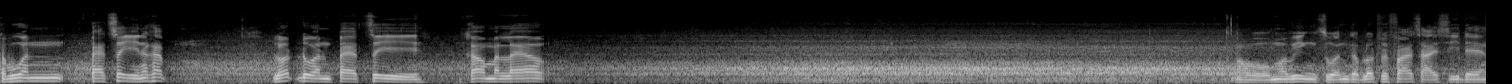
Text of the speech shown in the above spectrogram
ขบวน 84 นะครับ รถด่วน 84 เข้ามาแล้ว โอ้โหมาวิ่งสวนกับรถไฟฟ้าสายสีแดง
